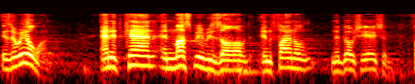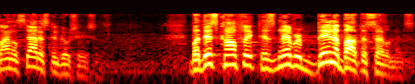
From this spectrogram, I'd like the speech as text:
is a real one, and it can and must be resolved in final negotiation, final status negotiations. But this conflict has never been about the settlements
